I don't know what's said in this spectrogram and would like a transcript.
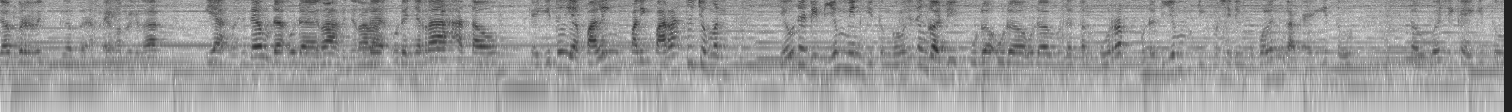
nggak ber nggak ber, apa ya? nggak bergerak. Iya, maksudnya udah udah Nyerah, udah nyerah. udah, udah nyerah atau kayak gitu ya paling paling parah tuh cuman ya udah didiemin gitu. Nggak maksudnya nggak di udah udah udah udah tengkurap udah diem di, masih dipukulin nggak kayak gitu. Setahu gue sih kayak gitu.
